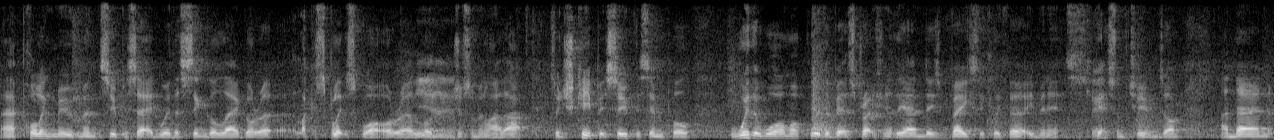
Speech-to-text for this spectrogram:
uh, pulling movement supersetted with a single leg or a, like a split squat or a lunge or something like that. So just keep it super simple. With a warm up, with a bit of stretching at the end, is basically 30 minutes. Okay. Get some tunes on, and then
